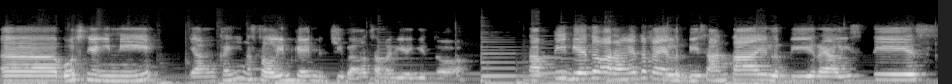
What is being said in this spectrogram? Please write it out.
eh, bosnya ini yang kayaknya ngeselin kayak benci banget sama dia gitu. Tapi dia tuh orangnya tuh kayak lebih santai lebih realistis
